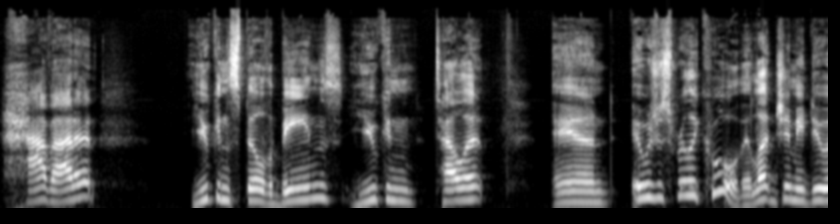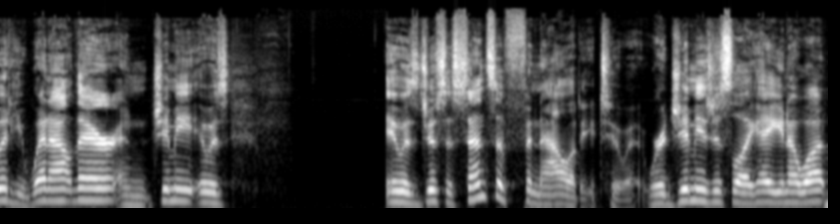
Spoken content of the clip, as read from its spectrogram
Have at it. You can spill the beans. You can tell it. And it was just really cool. They let Jimmy do it. He went out there and Jimmy, it was it was just a sense of finality to it where Jimmy's just like, "Hey, you know what?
